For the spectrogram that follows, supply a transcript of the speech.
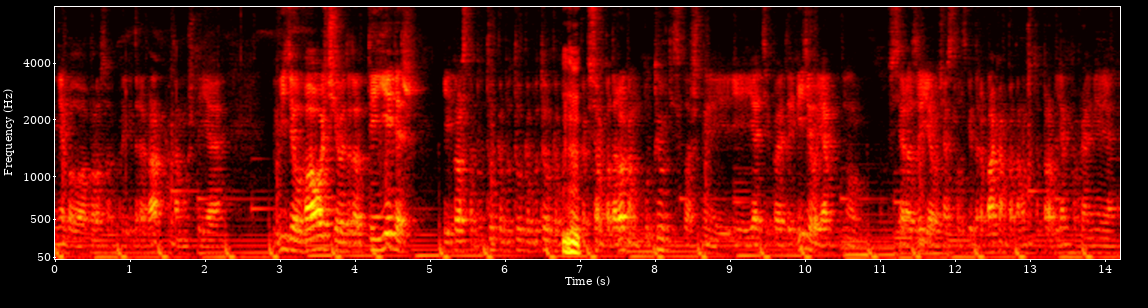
не было вопросов про гидропак, потому что я видел воочию вот это, ты едешь, и просто бутылка, бутылка, бутылка, бутылка, mm-hmm. все по дорогам бутылки сплошные, и я типа это видел, я, ну, все разы я участвовал с гидропаком, потому что проблем, по крайней мере,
